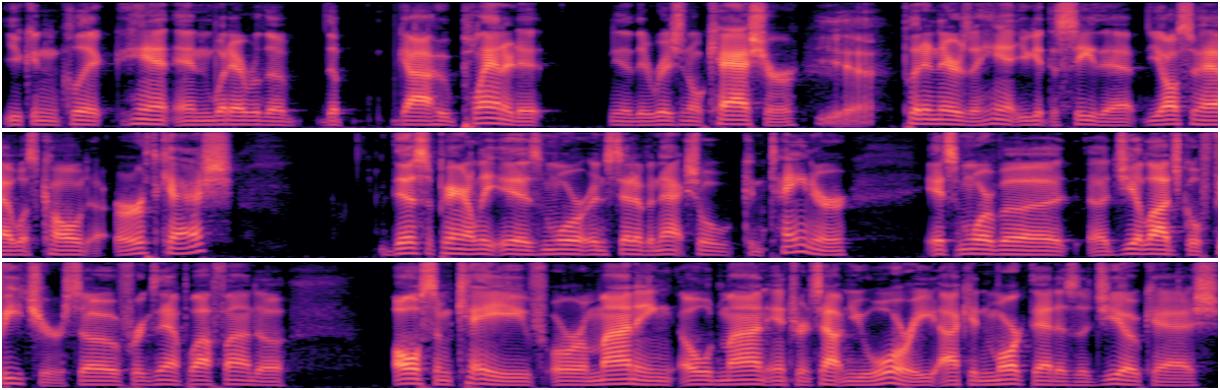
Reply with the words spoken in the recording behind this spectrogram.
you can click hint, and whatever the the guy who planted it, you know, the original cacher, yeah, put in there as a hint. You get to see that. You also have what's called Earth Cache. This apparently is more instead of an actual container, it's more of a, a geological feature. So, for example, I find a awesome cave or a mining old mine entrance out in Uwharrie, I can mark that as a geocache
